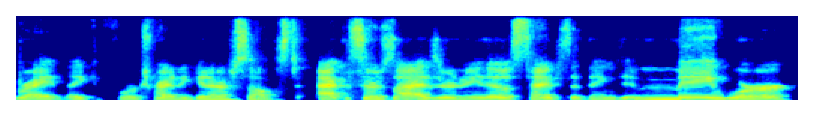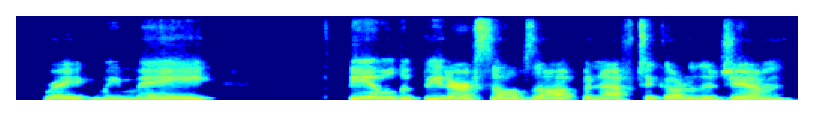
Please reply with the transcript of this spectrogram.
right? Like if we're trying to get ourselves to exercise or any of those types of things, it may work, right? We may be able to beat ourselves up enough to go to the gym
